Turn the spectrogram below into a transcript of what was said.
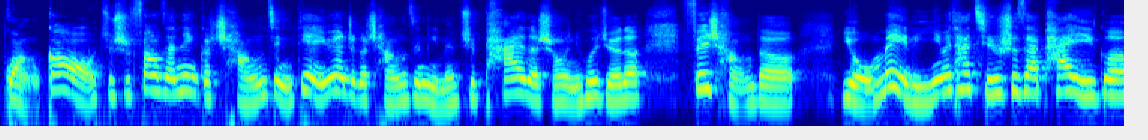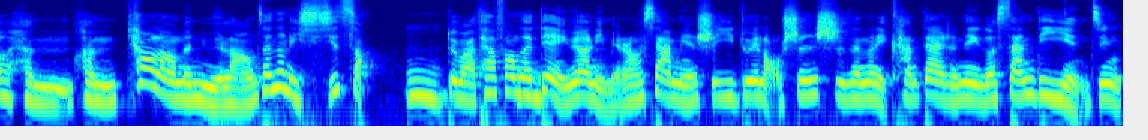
广告就是放在那个场景，电影院这个场景里面去拍的时候，你会觉得非常的有魅力，因为他其实是在拍一个很很漂亮的女郎在那里洗澡。嗯，对吧？他放在电影院里面，然后下面是一堆老绅士在那里看，戴着那个三 D 眼镜，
